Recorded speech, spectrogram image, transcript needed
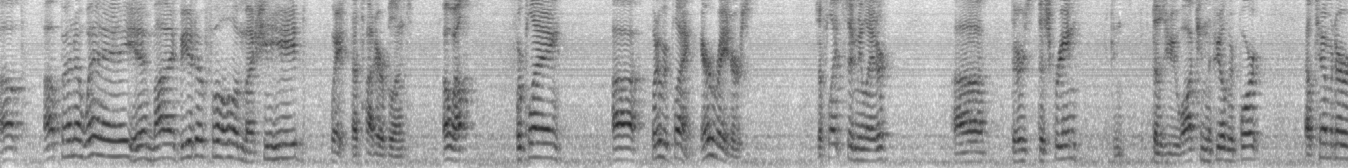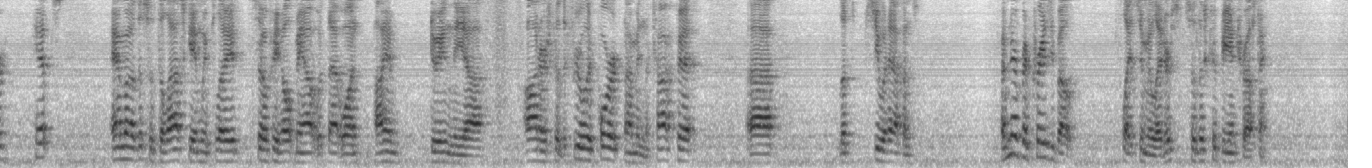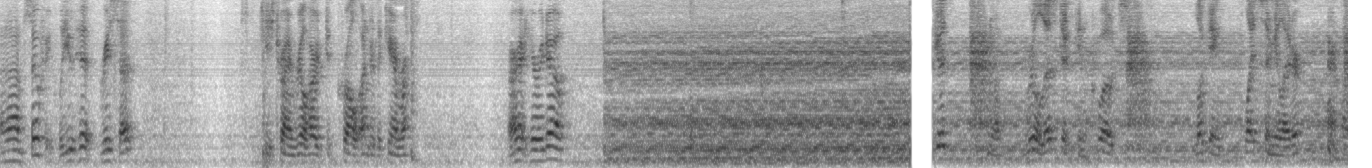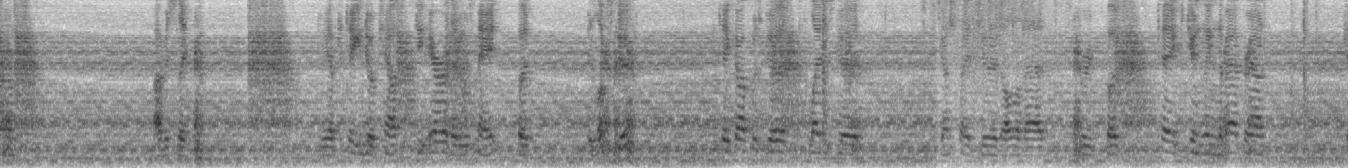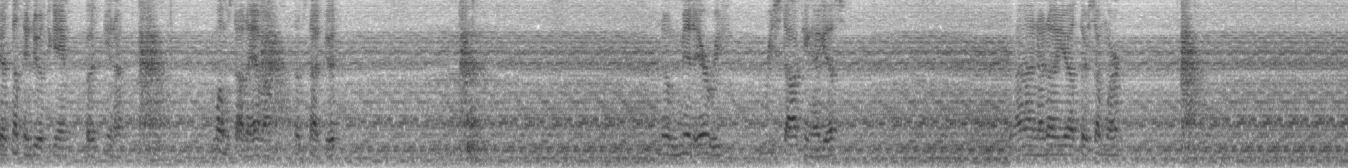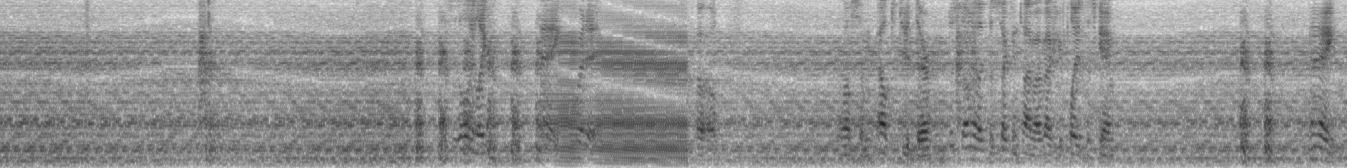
Up, up and away in my beautiful machine. Wait, that's hot air balloons. Oh well. We're playing. Uh, what are we playing? Air Raiders. It's a flight simulator. Uh, there's the screen. Can, those of you watching the field report, altimeter hits. Emma, this was the last game we played. Sophie helped me out with that one. I am doing the uh, honors for the field report. I'm in the cockpit. Uh, let's see what happens. I've never been crazy about flight simulators, so this could be interesting. Um, Sophie, will you hit reset? She's trying real hard to crawl under the camera. Alright, here we go. Good, you know, realistic in quotes looking flight simulator. Um, obviously, you have to take into account the era that it was made, but it looks good. Takeoff was good, flight is good, gun sight's good, all of that. Heard bugs, tags jingling in the background, which has nothing to do with the game, but you know. I'm almost out of ammo. That's not good. No mid-air re- restocking, I guess. Ron, I know you're out there somewhere. This is only like, Some altitude there. This is only like the second time I've actually played this game. Hey.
